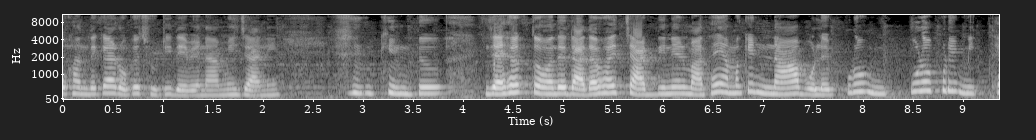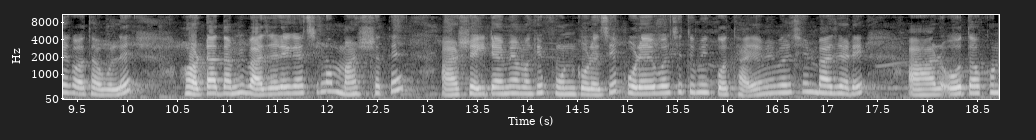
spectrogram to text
ওখান থেকে আর ওকে ছুটি দেবে না, আমি জানি। কিন্তু যাই হোক, তোমাদের দাদাভাই চার দিনের মাথায় আমাকে না বলে, পুরো, পুরোপুরি মিথ্যে কথা বলে হঠাৎ আমি বাজারে গেছিলাম মার সাথে, আর সেই টাইমে আমাকে ফোন করেছে, করে বলছে, তুমি কোথায়? আমি বলছি, "আমি বাজারে। আর ও তখন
